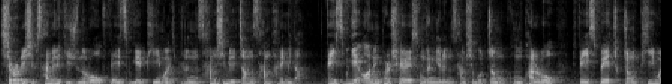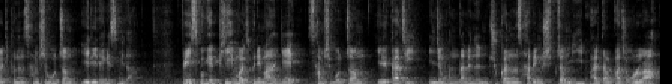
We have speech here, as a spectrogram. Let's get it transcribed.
7월 23일 기준으로 페이스북의 PE 멀티플은 31.38입니다. 페이스북의 earning per share의 성장률은 35.08로 페이스북의 적정 PE 멀티플은 35.1이 되겠습니다. 페이스북의 PE 멀티플이 만약에 35.1까지 인정받는다면 주가는 460.28달러까지 올라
